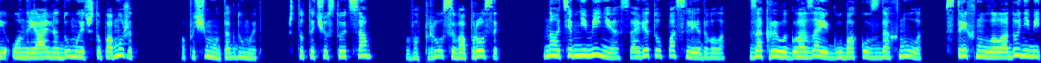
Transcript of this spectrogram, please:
И он реально думает, что поможет? А почему он так думает? Что-то чувствует сам? Вопросы, вопросы. Но, тем не менее, совету последовало. Закрыла глаза и глубоко вздохнула, встряхнула ладонями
